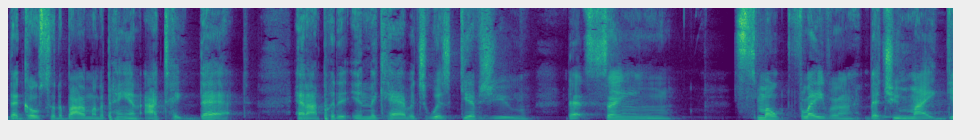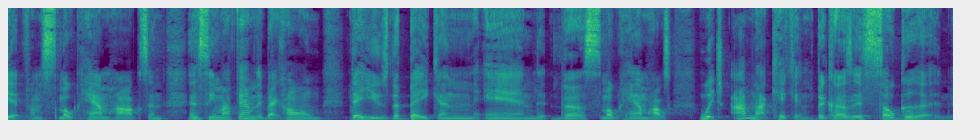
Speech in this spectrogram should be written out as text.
that goes to the bottom of the pan. I take that and I put it in the cabbage, which gives you that same smoked flavor that you might get from smoked ham hocks. And and see my family back home they use the bacon and the smoked ham hocks which I'm not kicking because it's so good.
